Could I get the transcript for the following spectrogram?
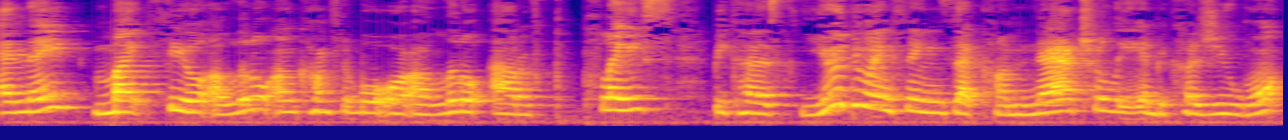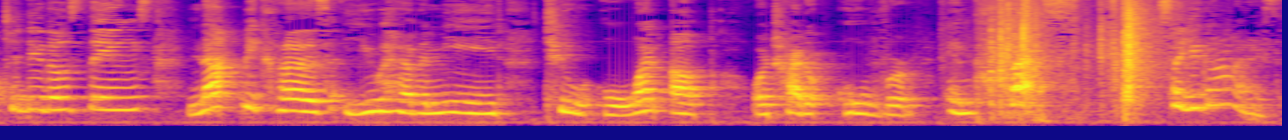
and they might feel a little uncomfortable or a little out of place because you're doing things that come naturally and because you want to do those things, not because you have a need to one up or try to over impress. So you guys,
